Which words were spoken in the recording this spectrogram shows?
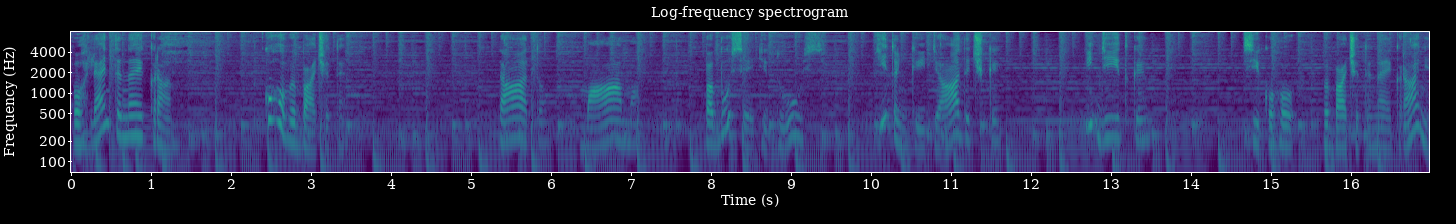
Погляньте на екран. Кого ви бачите? Тато, мама, бабуся і дідусь, тітоньки і дядечки і дітки. Всі, кого ви бачите на екрані,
